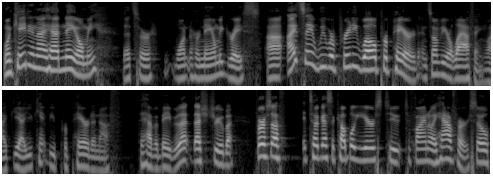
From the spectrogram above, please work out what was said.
when Katie and I had Naomi, that's her one, her Naomi Grace. Uh, I'd say we were pretty well prepared, and some of you are laughing, like, "Yeah, you can't be prepared enough to have a baby." That that's true, but first off, it took us a couple years to to finally have her. So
